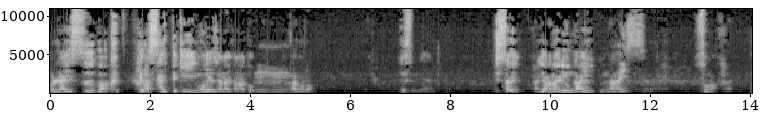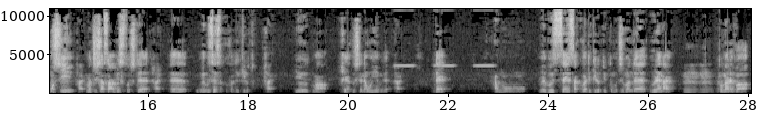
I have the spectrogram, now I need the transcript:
これライスワークでは最適モデルじゃないかなと。うーん、なるほど。ですね。実際、はいやらない理由ない？ないっすよね。そうなんです。はい。もし、はいまあ、自社サービスとして、はい。えーウェブ制作ができるはい。という、まあ、契約してね、OEM で。はい。で、あのーウェブ制作ができるって言っても自分で売れないうんうんうん。となれば、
